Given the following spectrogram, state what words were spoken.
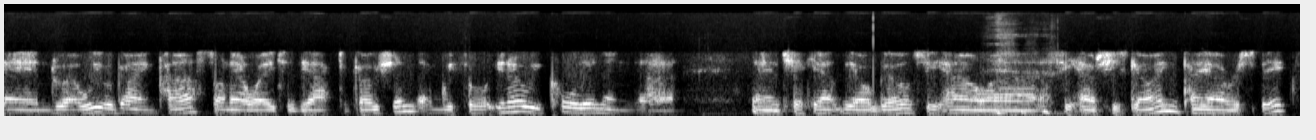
and uh, we were going past on our way to the Arctic Ocean, and we thought, you know, we call in and uh, and check out the old girl, see how uh, see how she's going, pay our respects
